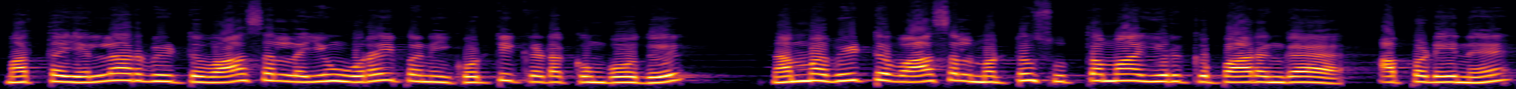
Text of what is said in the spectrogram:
மற்ற எல்லார் வீட்டு வாசல்லையும் உரைப்பனி கொட்டி கிடக்கும்போது நம்ம வீட்டு வாசல் மட்டும் சுத்தமா இருக்கு பாருங்க அப்படின்னு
